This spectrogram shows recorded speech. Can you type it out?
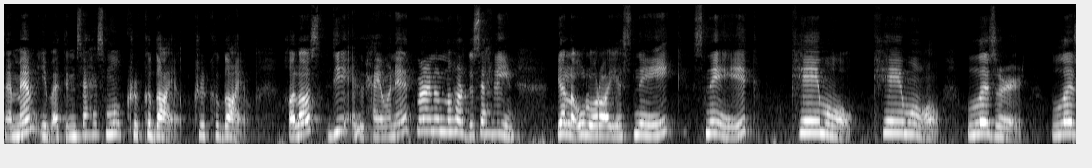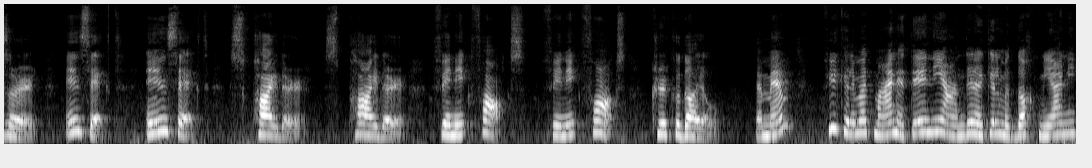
تمام؟ يبقى تمساح اسمه crocodile crocodile خلاص؟ دي الحيوانات معنا النهارده. سهلين. يلا قول ورايا. snake snake camel camel lizard lizard insect insect spider spider fennec fox fennec fox crocodile تمام؟ في كلمات معانا تاني عندنا كلمة ضخم يعني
